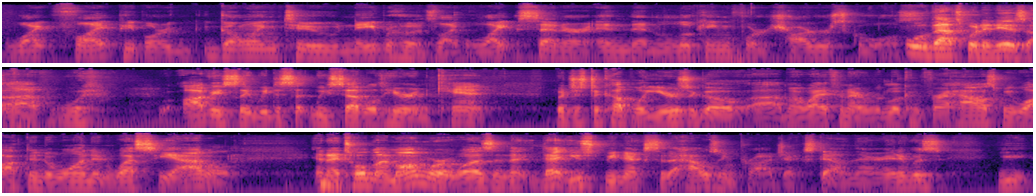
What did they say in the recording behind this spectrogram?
white flight people are going to neighborhoods like White Center and then looking for charter schools. Well, that's what it is. Uh, obviously, we just we settled here in Kent, but just a couple of years ago, uh, my wife and I were looking for a house. We walked into one in West Seattle, and I told my mom where it was, and that that used to be next to the housing projects down there, and it was. You,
